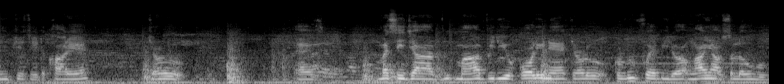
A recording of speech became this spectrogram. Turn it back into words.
နေဖြစ်စေတခါတည်းကျွန်တော်တို့ အဲ Messenger မှာ video call လေးနဲ့ကျွန်တော်တို့ group ဖွဲ့ပြီးတော့9ယောက်စလုံးကို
